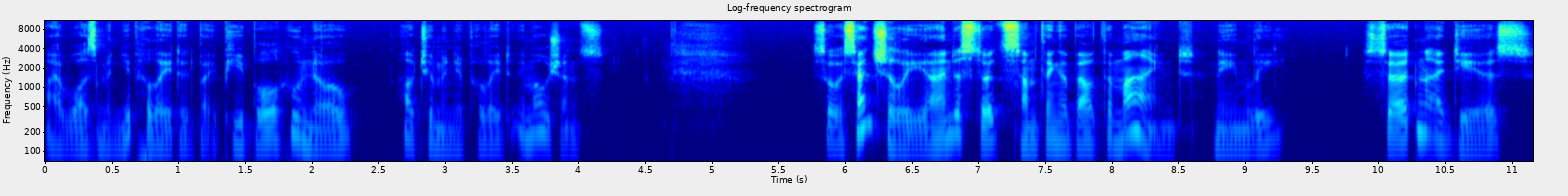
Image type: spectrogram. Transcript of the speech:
I was manipulated by people who know how to manipulate emotions. So essentially, I understood something about the mind, namely, certain ideas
